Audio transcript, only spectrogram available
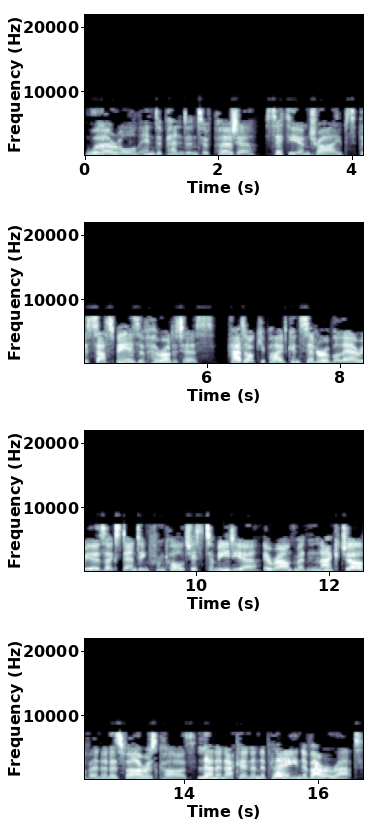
were all independent of Persia. Scythian tribes, the Saspers of Herodotus, had occupied considerable areas extending from Colchis to Media, around modern Nakhchivan and as far as Kars, Leninakan and the plain of Ararat.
